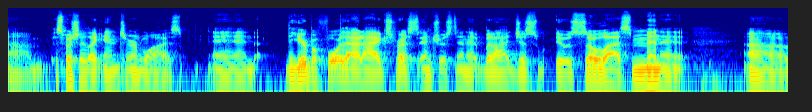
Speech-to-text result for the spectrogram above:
um, especially like intern wise. And the year before that, I expressed interest in it, but I just it was so last minute uh,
